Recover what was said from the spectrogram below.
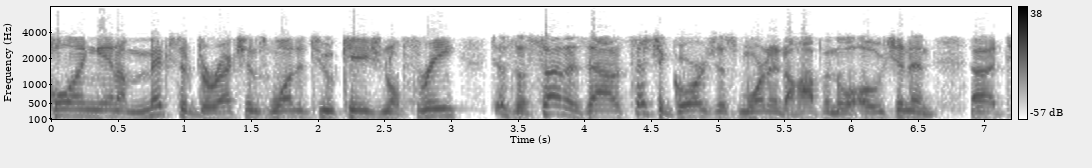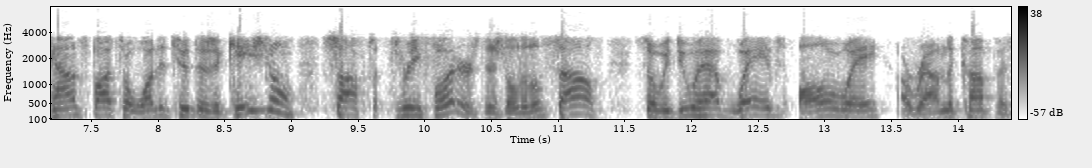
pulling in a mix of directions, one to two, occasional three. Just the sun is out. It's such a gorgeous morning to hop in the ocean, and uh, town spots are one to two. There's occasional soft three footers. There's a little south, so we do have waves all the way around the compass.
